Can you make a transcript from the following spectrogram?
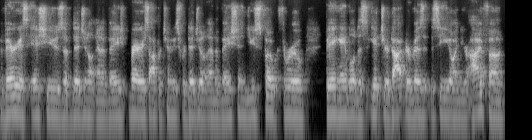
various issues of digital innovation, various opportunities for digital innovation. You spoke through being able to get your doctor visit to see you on your iPhone.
